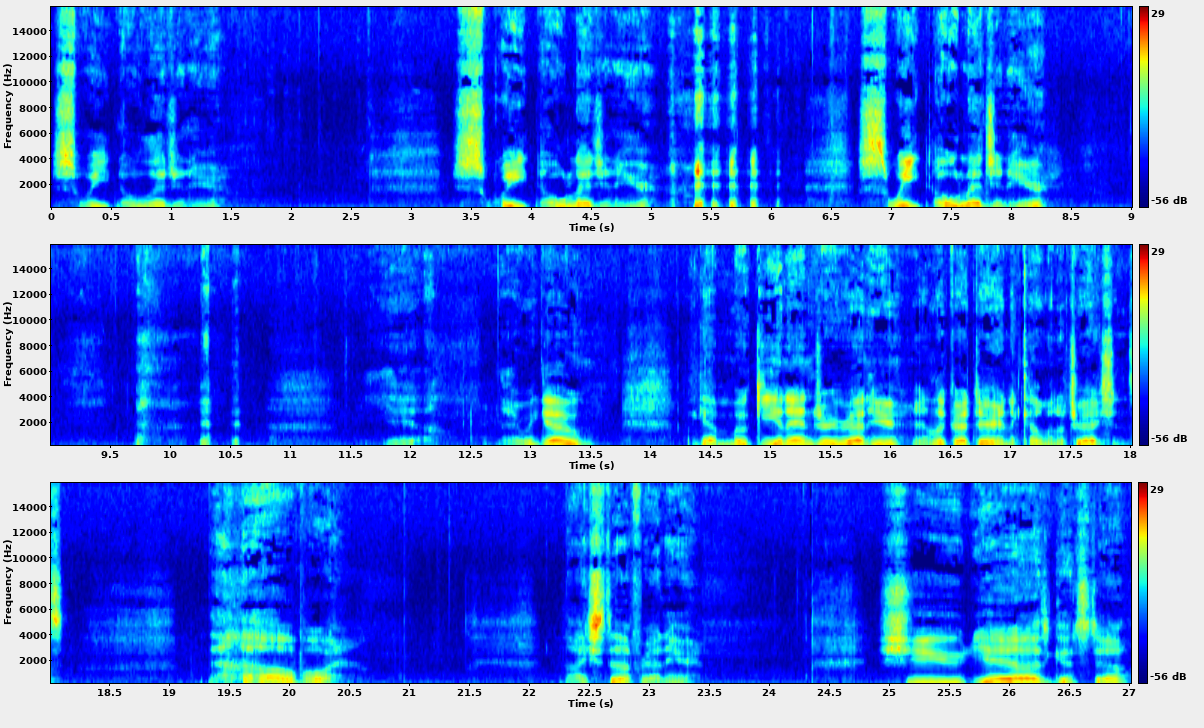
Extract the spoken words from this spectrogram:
Sweet, old legend here. Sweet, old legend here. Sweet old legend here. yeah. There we go. We got Mookie and Andrew right here. And look right there in the coming attractions. Oh boy. Nice stuff right here. Shoot. Yeah, that's good stuff.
